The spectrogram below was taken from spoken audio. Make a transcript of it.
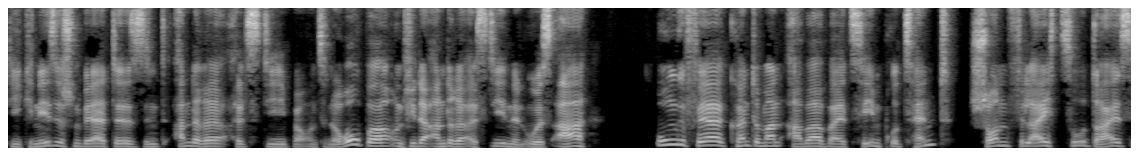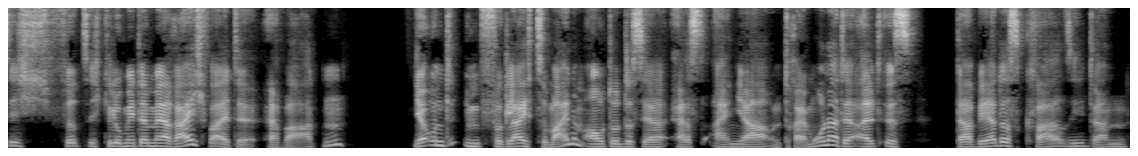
Die chinesischen Werte sind andere als die bei uns in Europa und wieder andere als die in den USA. Ungefähr könnte man aber bei 10% schon vielleicht so 30, 40 Kilometer mehr Reichweite erwarten. Ja, und im Vergleich zu meinem Auto, das ja erst ein Jahr und drei Monate alt ist, da wäre das quasi dann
